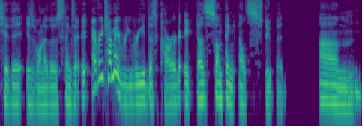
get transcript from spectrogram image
Tivit is one of those things that every time I reread this card, it does something else stupid. Um,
